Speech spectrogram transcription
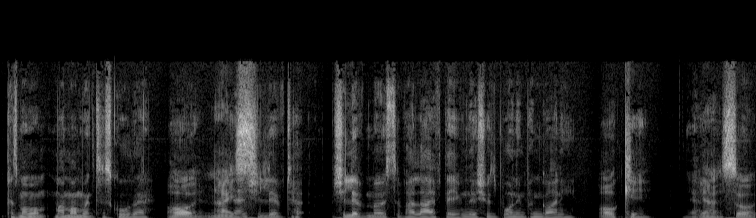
Because my mom, my mom went to school there, Oh, nice. and she lived her, she lived most of her life there, even though she was born in Pangani. Okay. Yeah. Yeah. So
